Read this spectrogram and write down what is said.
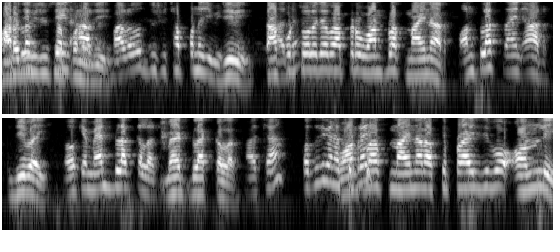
বারো জিবি দুশো ছাপ্পান্ন জি বারো দুশো ছাপ্পান্ন জিবি জিবি তারপর আচ্ছা। চলে যাবে আপনার OnePlus nine R. OnePlus nine R জি ভাই। Okay matte black colour matte black colour আচ্ছা। কত দিবেন আজকে প্রাইস প্লাস 9 আর আজকে প্রাইস দিব অনলি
